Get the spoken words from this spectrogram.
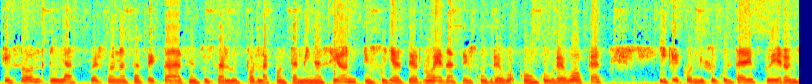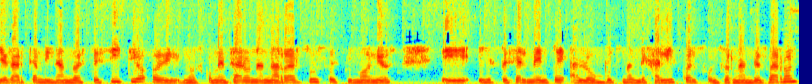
que son las personas afectadas en su salud por la contaminación, en sillas de ruedas, en con cubrebocas y que con dificultades pudieron llegar caminando a este sitio. Eh, nos comenzaron a narrar sus testimonios eh, y especialmente al ombudsman de Jalisco, Alfonso Hernández Barrón.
